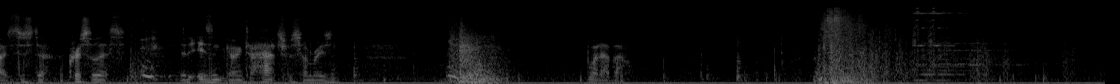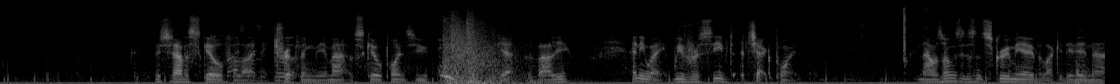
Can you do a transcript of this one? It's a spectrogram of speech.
Oh, it's just a chrysalis that isn't going to hatch for some reason. Whatever. They should have a skill for like tripling the amount of skill points you get, the value. Anyway, we've received a checkpoint. Now, as long as it doesn't screw me over like it did in uh,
